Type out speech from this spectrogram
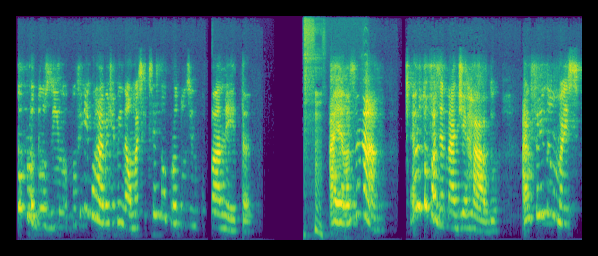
estão produzindo, não fiquem com raiva de mim, não, mas o que vocês estão produzindo para o planeta? Aí elas, ah, eu não estou fazendo nada de errado. Aí eu falei, não, mas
